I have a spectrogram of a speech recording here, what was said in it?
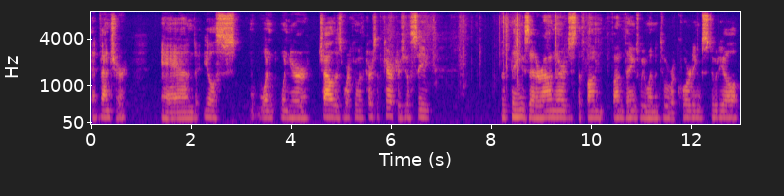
adventure. And you'll when when your child is working with cursive characters, you'll see the things that are on there, just the fun fun things. We went into a recording studio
